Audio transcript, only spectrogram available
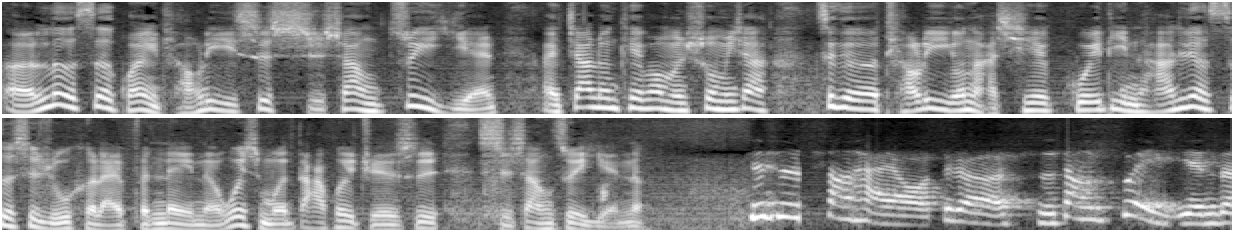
呃，乐色管理条例是史上最严。哎，嘉伦可以帮我们说明一下，这个条例有哪些规定？它乐色是如何来分类呢？为什么大家会觉得是史上最严呢？其实上海哦，这个史上最严的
